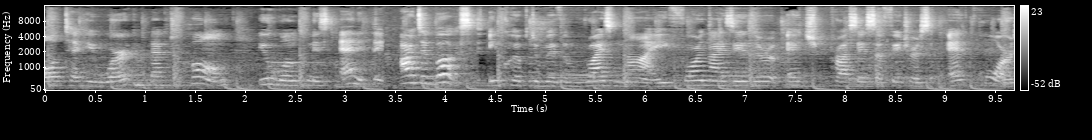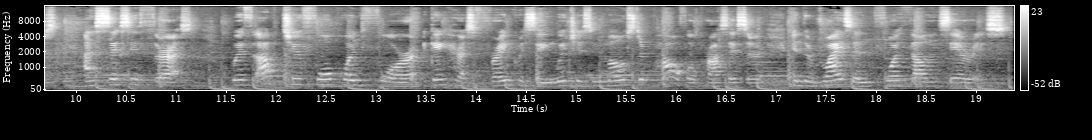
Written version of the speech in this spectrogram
or take your work back to home, you won't miss anything. RZBOX equipped with the Ryzen 9 4900H processor features 8 cores and 60 threads with up to 4.4 GHz frequency, which is most powerful processor in the Ryzen 4000 series.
